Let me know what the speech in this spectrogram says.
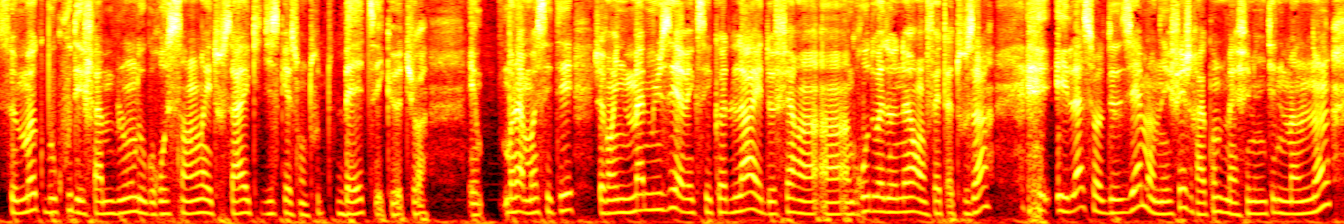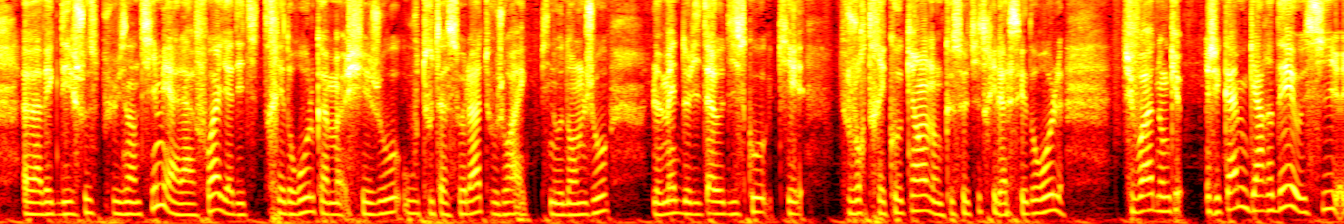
se moque beaucoup des femmes blondes aux gros seins et tout ça et qui disent qu'elles sont toutes bêtes et que tu vois. Et voilà, moi c'était, j'avais envie de m'amuser avec ces codes-là et de faire un, gros doigt d'honneur en fait à tout ça. Et, et, là sur le deuxième, en effet, je raconte ma féminité de maintenant euh, avec des choses plus intimes et à la fois il y a des titres très drôles comme Chez Joe ou Tout à Sola, toujours avec Pino Danjo, le maître de l'Italo Disco qui est toujours très coquin, donc ce titre il est assez drôle. Tu vois, donc j'ai quand même gardé aussi,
